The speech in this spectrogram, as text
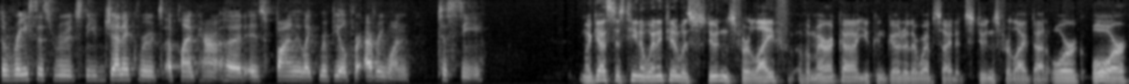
the racist roots, the eugenic roots of Planned Parenthood is finally like revealed for everyone to see. My guest is Tina Whittington with Students for Life of America. You can go to their website at studentsforlife.org or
